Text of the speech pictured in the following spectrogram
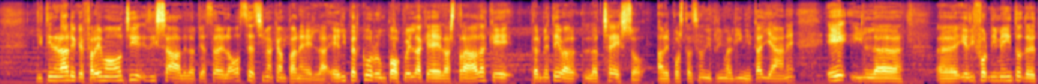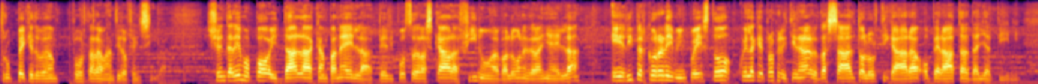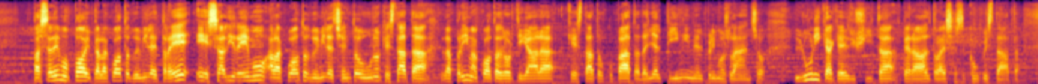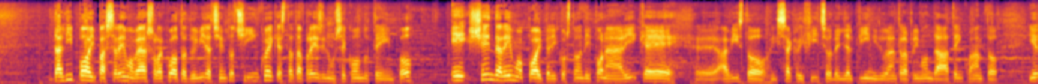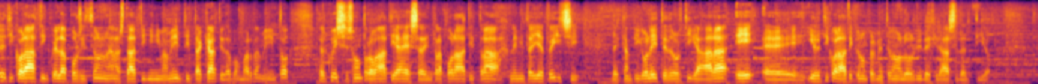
L'itinerario che faremo oggi risale da Piazzale Lozze a Cima Campanella e ripercorre un po' quella che è la strada che permetteva l'accesso alle postazioni di prima linea italiane e il, eh, il rifornimento delle truppe che dovevano portare avanti l'offensiva. Scenderemo poi dalla campanella per il posto della scala fino al vallone dell'Agnella e ripercorreremo in questo quella che è proprio l'itinerario d'assalto all'Ortigara operata dagli alpini. Passeremo poi per la quota 2003 e saliremo alla quota 2101 che è stata la prima quota dell'Ortigara che è stata occupata dagli alpini nel primo slancio, l'unica che è riuscita peraltro a essere conquistata. Da lì poi passeremo verso la quota 2105 che è stata presa in un secondo tempo e scenderemo poi per il costone dei Ponari che eh, ha visto il sacrificio degli alpini durante la prima ondata in quanto i reticolati in quella posizione non erano stati minimamente intaccati dal bombardamento per cui si sono trovati a essere intrappolati tra le mitragliatrici del Campigolette dell'Ortigara e eh, i reticolati che non permettevano loro di defilarsi dal tiro.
